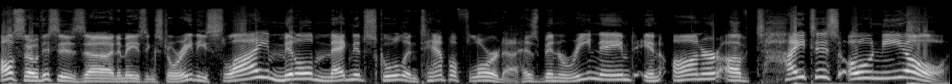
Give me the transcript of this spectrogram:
Also, this is uh, an amazing story. The Sligh Middle Magnet School in Tampa, Florida has been renamed in honor of Titus O'Neil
